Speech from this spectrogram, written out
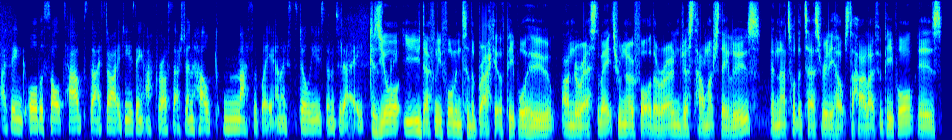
I think all the salt tabs that I started using after our session helped massively and I still use them today. Because you're you definitely fall into the bracket of people who underestimate through no fault of their own just how much they lose. And that's what the test really helps to highlight for people is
